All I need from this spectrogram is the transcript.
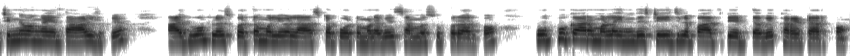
சின்ன வெங்காயம் தாள் இருக்கு அதுவும் ப்ளஸ் கொத்தமல்லியும் லாஸ்ட்டாக போட்டோம்னாவே செம்ம சூப்பராக இருக்கும் உப்பு காரமெல்லாம் இந்த ஸ்டேஜில் பார்த்துட்டு எடுத்தாவே கரெக்டாக இருக்கும்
